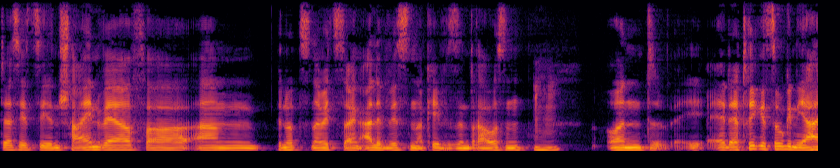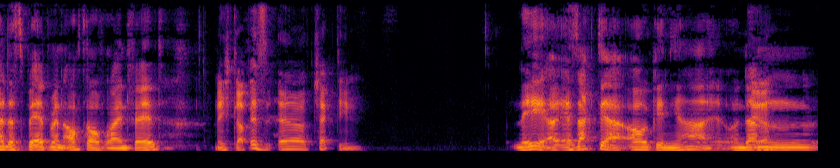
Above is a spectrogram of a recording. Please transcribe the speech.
dass jetzt den Scheinwerfer ähm, benutzen, damit sozusagen alle wissen, okay, wir sind draußen. Mhm. Und äh, der Trick ist so genial, dass Batman auch drauf reinfällt. Nee, ich glaube, er, er checkt ihn. Nee, er, er sagt ja, oh, genial. Und dann,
